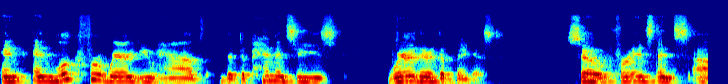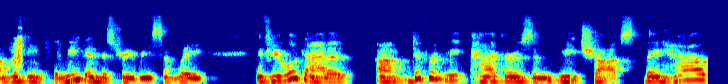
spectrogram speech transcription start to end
and and look for where you have the dependencies where they're the biggest so, for instance, um, looking at the meat industry recently, if you look at it, um, different meat packers and meat shops they have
